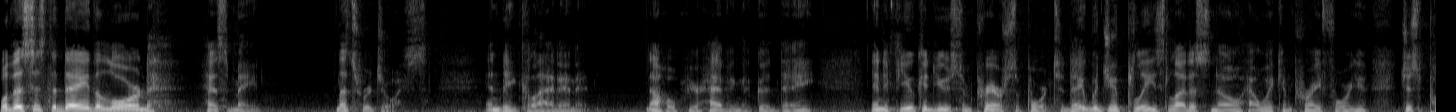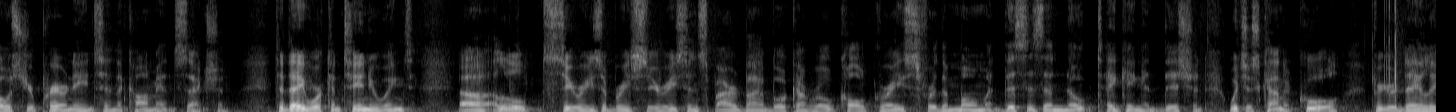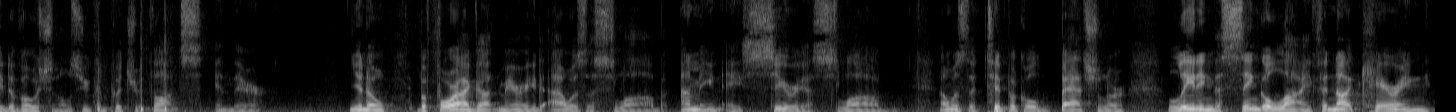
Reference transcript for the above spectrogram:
Well, this is the day the Lord has made. Let's rejoice and be glad in it. I hope you're having a good day. And if you could use some prayer support today, would you please let us know how we can pray for you? Just post your prayer needs in the comment section. Today we're continuing uh, a little series, a brief series, inspired by a book I wrote called Grace for the Moment. This is a note taking edition, which is kind of cool for your daily devotionals. You can put your thoughts in there. You know, before I got married, I was a slob. I mean, a serious slob. I was the typical bachelor leading the single life and not caring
